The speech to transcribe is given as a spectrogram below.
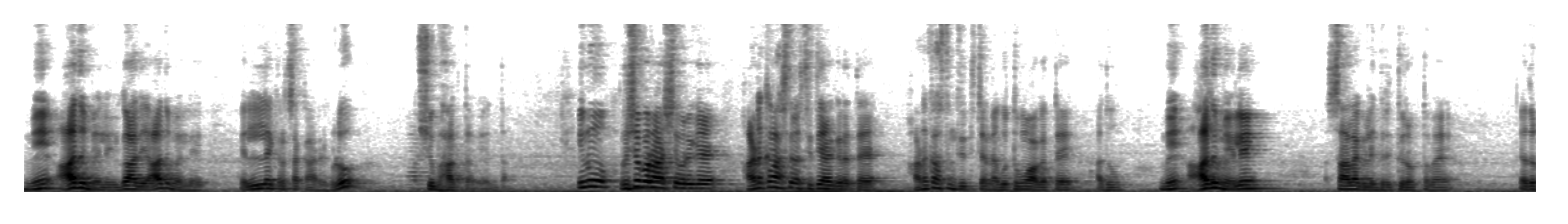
ಮೇ ಆದಮೇಲೆ, ಯುಗಾದಿ ಆದಮೇಲೆ ಎಲ್ಲ ಕೆಲಸ ಕಾರ್ಯಗಳು ಶುಭ ಆಗ್ತವೆ ಅಂತ. ಇನ್ನು ವೃಷಭ ರಾಶಿಯವರಿಗೆ ಹಣಕಾಸಿನ ಸ್ಥಿತಿ ಆಗಿರುತ್ತೆ ಹಣಕಾಸಿನ ಸ್ಥಿತಿ ಚೆನ್ನಾಗಿ ಉತ್ತಮವಾಗುತ್ತೆ. ಅದು ಮೇ ಆದಮೇಲೆ ಸಾಲಗಳಿದ್ದರೆ ತಿರುಗ್ತವೆ. ಅದರ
